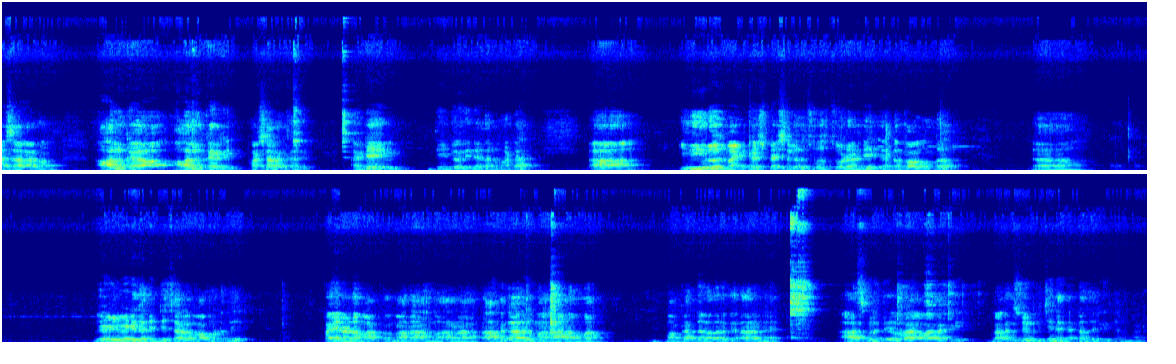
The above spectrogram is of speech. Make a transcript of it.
మసాలాను ఆలు క- ఆలు కర్రీ మసాలా కర్రీ. అంటే దీంట్లో తినేదన్నమాట. ఇది ఈరోజు మా ఇంట్లో స్పెషల్. చూ చూడండి ఎంత బాగుందో. వేడి వేడిగా తింటే చాలా బాగుంటుంది. పైన మా మా నా- మా నా- తాతగారు మా నాన్నమ్మ మా పెద్దలందరూ తినాలని ఆస్మృతి వాళ్ళకి వాళ్ళకి చూపించి నేను తినడం జరిగింది అనమాట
